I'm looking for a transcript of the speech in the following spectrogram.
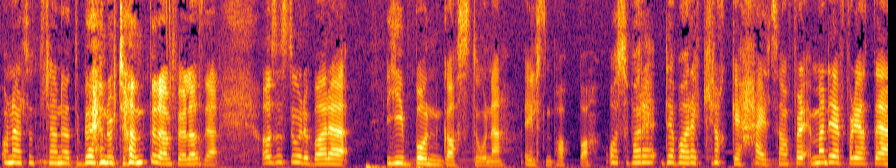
Å nei, så kjenner jeg at det ble Nå kjente den følelsen igjen. Og så sto det bare Gi bånn gass, Tone. Hilsen pappa. Og så bare Det bare knakk helt sammen. For, men det er fordi at det,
